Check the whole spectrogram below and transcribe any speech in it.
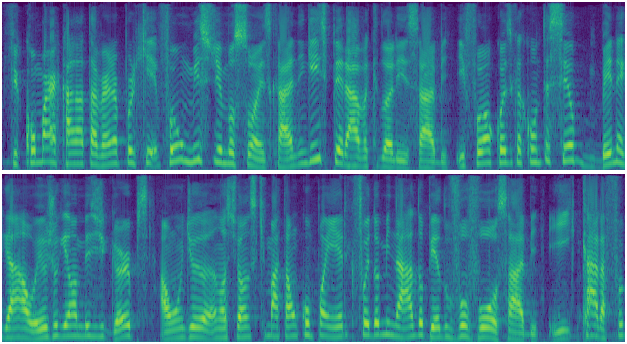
ficou marcada na taverna porque foi um misto de emoções, cara. Ninguém esperava aquilo ali, sabe? E foi uma coisa que aconteceu bem legal. Eu joguei uma mesa de GURPS, onde nós tivemos que matar um companheiro que foi dominado pelo vovô, sabe? E, cara, foi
